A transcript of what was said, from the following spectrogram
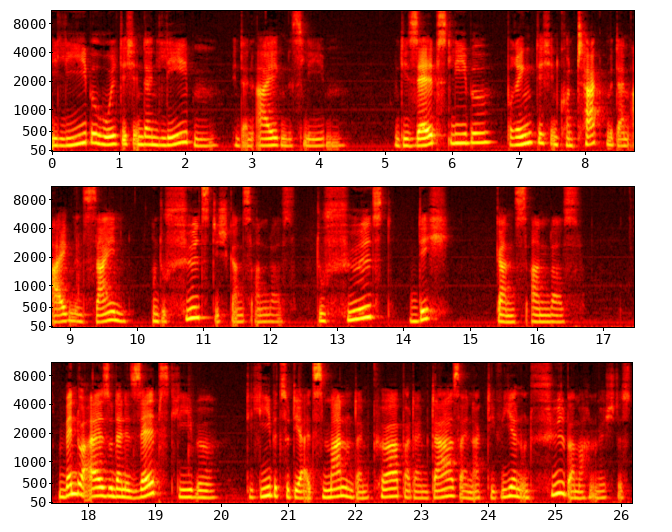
Die Liebe holt dich in dein Leben, in dein eigenes Leben. Und die Selbstliebe bringt dich in Kontakt mit deinem eigenen Sein und du fühlst dich ganz anders. Du fühlst dich ganz anders. Wenn du also deine Selbstliebe die Liebe zu dir als Mann und deinem Körper, deinem Dasein aktivieren und fühlbar machen möchtest,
